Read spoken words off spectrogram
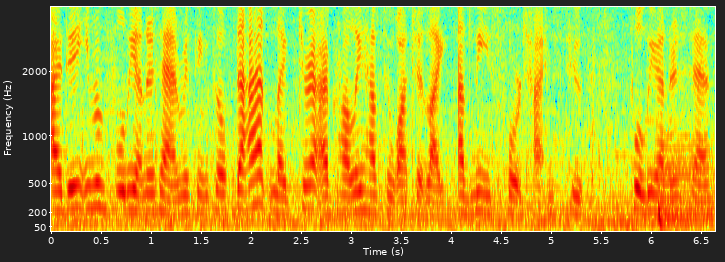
I didn't even fully understand everything. So that lecture I probably have to watch it like at least four times to fully understand.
